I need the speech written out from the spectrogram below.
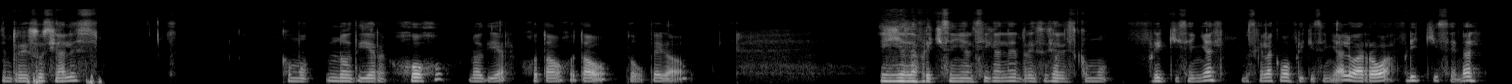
en redes sociales como Nodier Jojo, Nodier, J-O-J-O, todo pegado. Y en la friki señal, síganla en redes sociales como friki señal. Búsquenla como friki señal o arroba friki señal.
